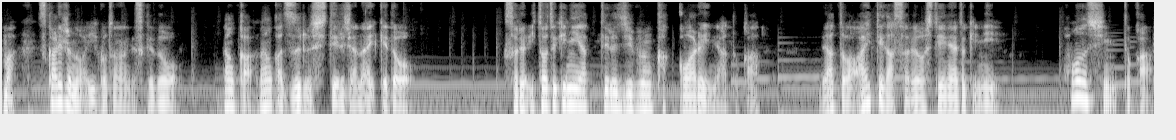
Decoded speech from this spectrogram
まあ、好かれるのはいいことなんですけど、なんか、なんかズルしてるじゃないけど、それを意図的にやってる自分かっこ悪いなとか、で、あとは相手がそれをしていないときに、本心とか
